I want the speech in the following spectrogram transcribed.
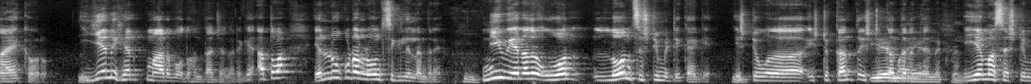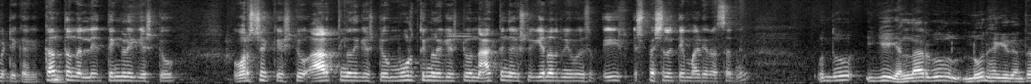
ನಾಯಕ್ ಅವರು ಏನು ಹೆಲ್ಪ್ ಮಾಡ್ಬೋದು ಅಂತ ಜನರಿಗೆ? ಅಥವಾ ಎಲ್ಲೂ ಕೂಡ ಲೋನ್ ಸಿಗಲಿಲ್ಲ ಅಂದ್ರೆ ನೀವು ಏನಾದರೂ ಓನ್ ಲೋನ್ ಸಿಸ್ಟಮೆಟಿಕ್ ಆಗಿ ಇಷ್ಟು ಇಷ್ಟು ಕಂತು ಇಷ್ಟು ಕಂತು ಇ ಎಂ ಐ ಸಿಸ್ಟಮೆಟಿಕ್ ಆಗಿ ಕಂತನಲ್ಲಿ ತಿಂಗಳಿಗೆ ಎಷ್ಟು ವರ್ಷಕ್ಕೆ ಎಷ್ಟು ಆರು ತಿಂಗಳಿಗೆ ಎಷ್ಟು ಮೂರು ತಿಂಗಳಿಗೆ ಎಷ್ಟು ನಾಲ್ಕು ತಿಂಗಳಿಗೆ ಎಷ್ಟು ಏನಾದರೂ ನೀವು ಈ ಸ್ಪೆಷಾಲಿಟಿ ಮಾಡಿರೋ ಸರ್ ನೀವು? ಒಂದು ಈಗ ಎಲ್ಲರಿಗೂ ಲೋನ್ ಹೇಗಿದೆ ಅಂತ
